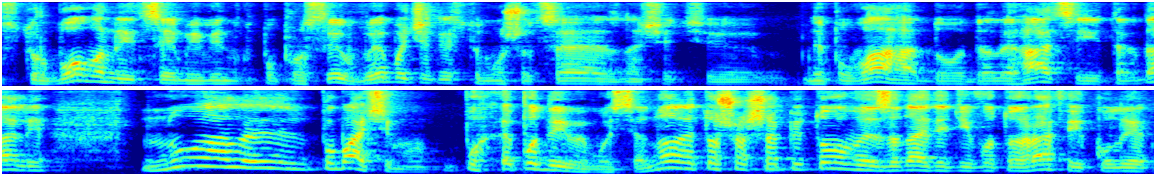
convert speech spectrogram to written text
стурбований цим, і він попросив вибачитись, тому що це, значить, е, неповага до делегації і так далі. Ну, але побачимо, подивимося. Ну, але то, що Шапіто, ви задайте ті фотографії, коли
